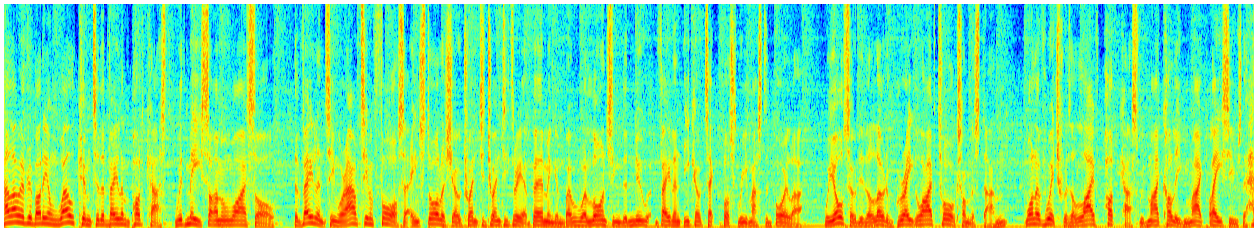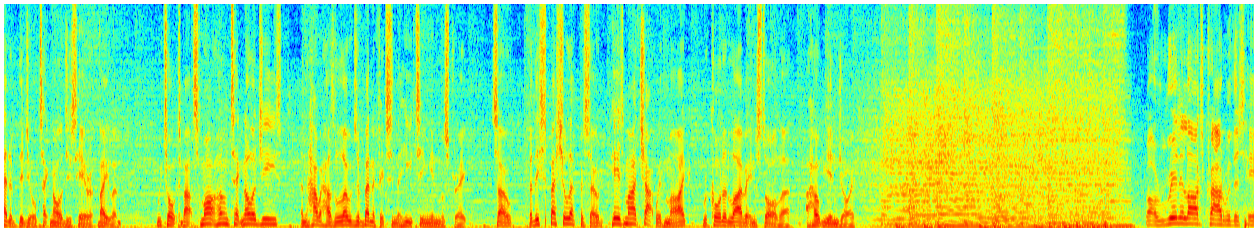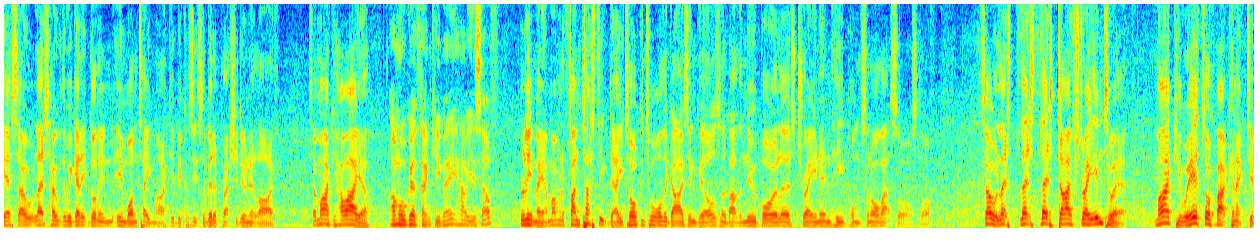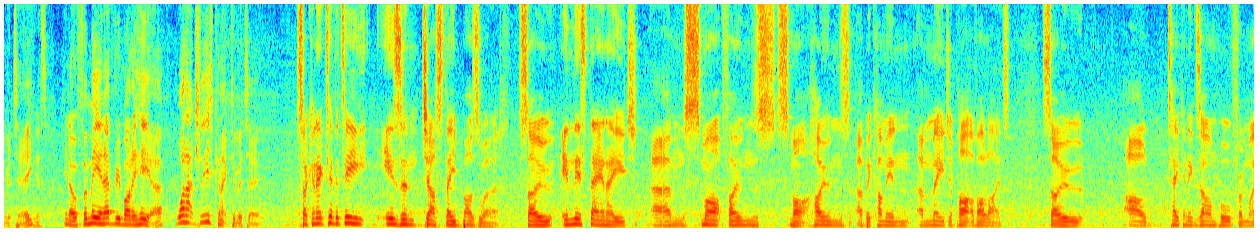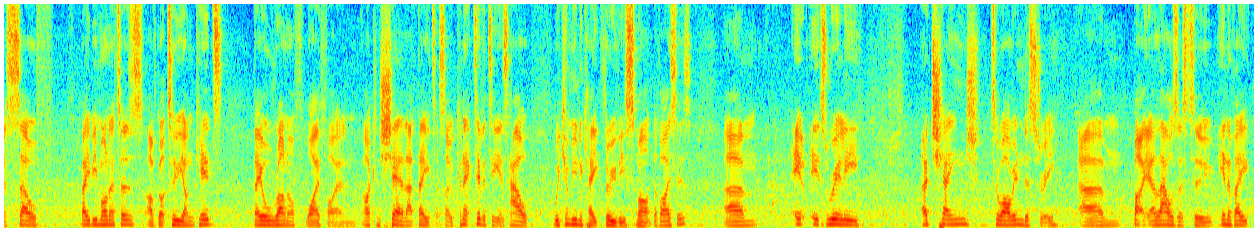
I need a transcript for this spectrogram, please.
Hello, everybody, and welcome to the Vaillant podcast with me, Simon Whysall. The Vaillant team were out in force at InstallerSHOW 2023 at Birmingham, where we were launching the new Vaillant ecoTEC plus remastered boiler. We also did a load of great live talks on the stand, one of which was a live podcast with my colleague Mike Lacey, who's the head of digital technologies here at Vaillant. We talked about smart home technologies and how it has loads of benefits in the heating industry. So, for this special episode, here's my chat with Mike, recorded live at Installer. I hope you enjoy. Got a really large crowd with us here, so let's hope that we get it done in, in one take, Mikey, because it's a bit of pressure doing it live. So, Mikey, how are you? I'm all good, thank you, mate. How are yourself? Brilliant, mate. I'm having a fantastic day talking to all the guys and girls and about the new boilers, training, heat pumps, and all that sort of stuff. So let's let's let's dive straight into it. Mikey, we're here to talk about connectivity. Yes, mate. You know, for me and everybody here, what actually is connectivity? So, connectivity isn't just a buzzword. So, in this day and age, um, smartphones, smart homes are becoming a major part of our lives. So, I'll take an example from myself baby monitors. I've got two young kids, they all run off Wi Fi, and I can share that data. So, connectivity is how we communicate through these smart devices. Um, it, it's really a change to our industry, um, but it allows us to innovate,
